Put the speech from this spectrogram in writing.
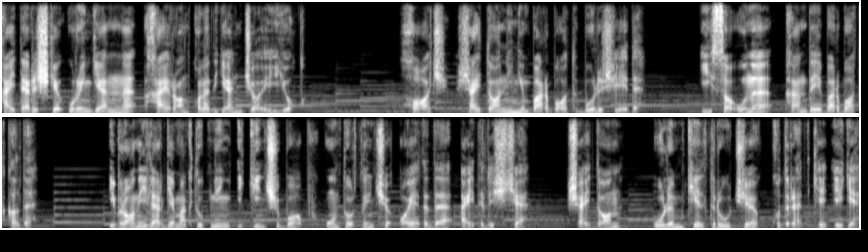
qaytarishga uringanini hayron qoladigan joyi yo'q xoch shaytonning barbod bo'lishi edi iso uni qanday barbod qildi ibroniylarga maktubning 2 bob 14 oyatida aytilishicha shayton o'lim keltiruvchi qudratga ega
